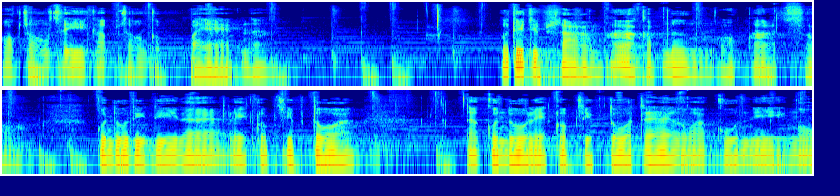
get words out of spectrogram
ออกสองสี่ครับสองกับแปดนะวันที่สิบสามห้ากับหนึ่งออกห้าสอง คุณดูดีๆ นะ เลขครบสิบตัว ถ้าคุณดูเลขครบสิบตัวแสดงว่าคุณนี่โง่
